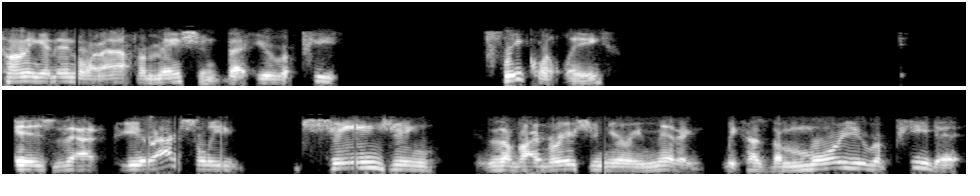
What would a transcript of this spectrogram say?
turning it into an affirmation that you repeat frequently, is that you're actually changing the vibration you're emitting because the more you repeat it,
